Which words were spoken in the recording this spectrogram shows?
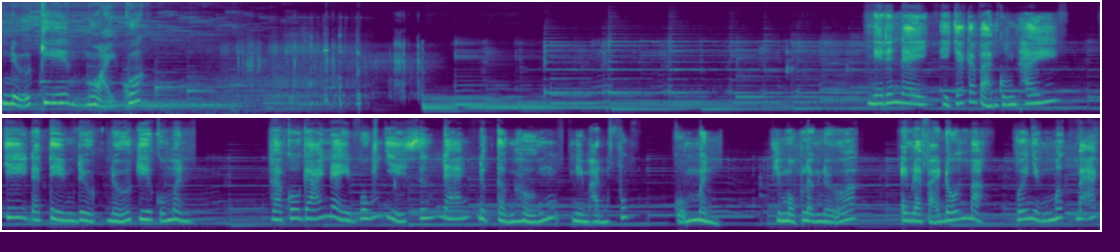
Nửa kia ngoại quốc. Nghe đến đây thì chắc các bạn cũng thấy Chi đã tìm được nửa kia của mình. Và cô gái này vốn dĩ xứng đáng được tận hưởng niềm hạnh phúc của mình. Thì một lần nữa em lại phải đối mặt với những mất mát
